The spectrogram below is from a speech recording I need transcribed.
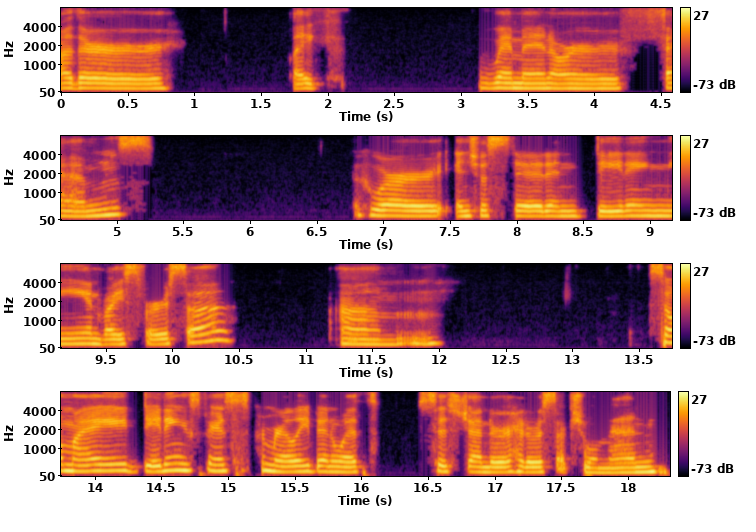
other like women or femmes who are interested in dating me and vice versa. Um, so my dating experience has primarily been with cisgender heterosexual men.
